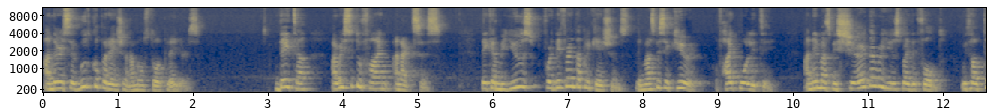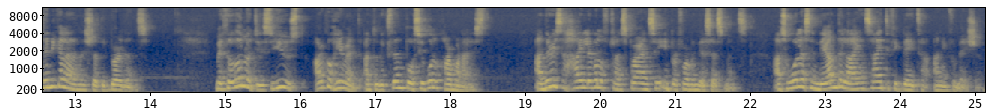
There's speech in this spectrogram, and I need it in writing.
and there is a good cooperation amongst all players. Data are easy to find and access. They can be used for different applications. They must be secure, of high quality, and they must be shared and reused by default without technical and administrative burdens. Methodologies used are coherent and to the extent possible harmonized. And there is a high level of transparency in performing the assessments, as well as in the underlying scientific data and information.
